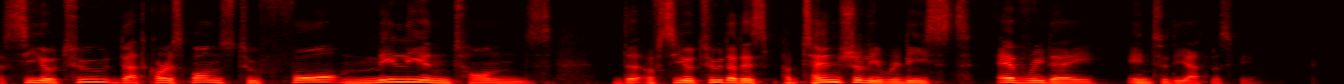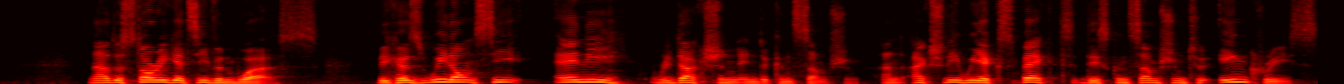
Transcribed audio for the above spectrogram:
CO2, that corresponds to 4 million tons of CO2 that is potentially released every day into the atmosphere. Now the story gets even worse because we don't see any reduction in the consumption and actually we expect this consumption to increase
